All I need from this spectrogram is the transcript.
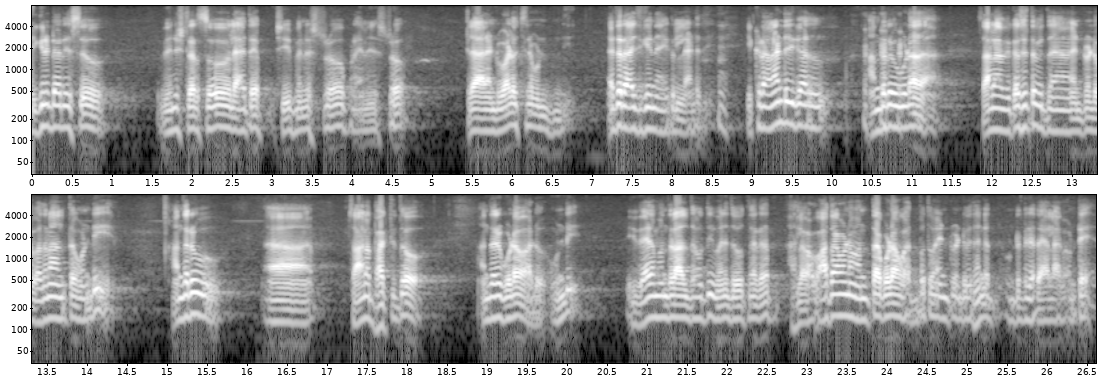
డిగ్నిటరీస్ మినిస్టర్స్ లేకపోతే చీఫ్ మినిస్టరు ప్రైమ్ మినిస్టరు ఇలా అలాంటి వాళ్ళు వచ్చినప్పుడు ఉంటుంది. అయితే రాజకీయ నాయకులు లాంటిది ఇక్కడ అలాంటిది కాదు. అందరూ కూడా చాలా వికసితమైనటువంటి వదనాలతో ఉండి అందరూ చాలా భక్తితో అందరూ కూడా వాడు ఉండి ఈ వేద మంత్రాలు చదువుతూ ఇవన్నీ చదువుతున్నారు కదా. అసలు వాతావరణం అంతా కూడా ఒక అద్భుతమైనటువంటి విధంగా ఉంటుంది కదా అలాగ ఉంటే.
